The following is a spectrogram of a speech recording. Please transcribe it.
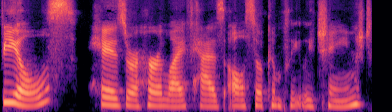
feels his or her life has also completely changed,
